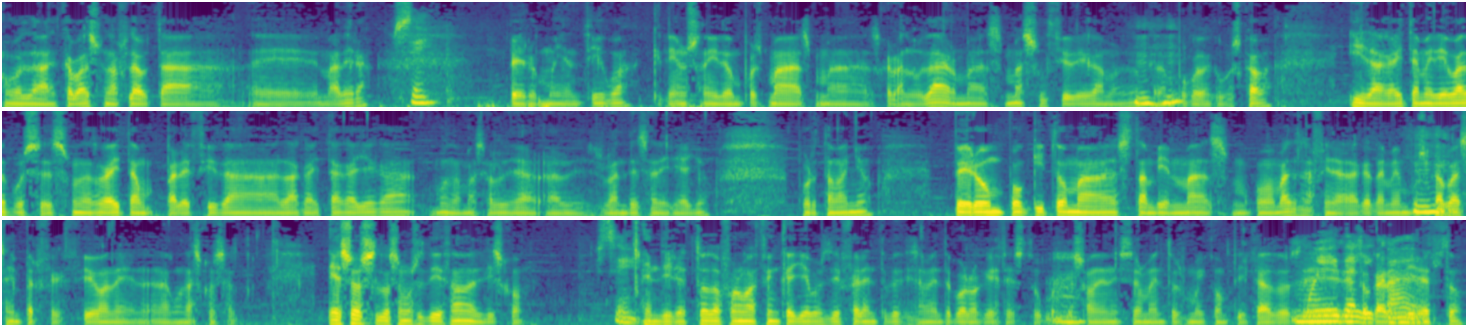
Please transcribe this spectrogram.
o la... El cabal es una flauta eh, de madera. Sí pero muy antigua, que tiene un sonido pues más, más granular, más, más sucio, digamos, ¿no? un poco lo que buscaba. Y la gaita medieval, pues es una gaita parecida a la gaita gallega, bueno, más a la irlandesa diría yo, por tamaño, pero un poquito más, también más, como más desafinada, que también buscaba esa imperfección en, algunas cosas. Esos los hemos utilizado en el disco. Sí. En directo la formación que llevo es diferente precisamente por lo que dices tú, porque ah. son instrumentos muy complicados de, tocar en directo.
